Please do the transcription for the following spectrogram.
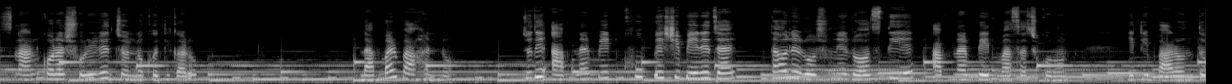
স্নান করা শরীরের জন্য ক্ষতিকারক। নাম্বার বাহান্ন, যদি আপনার পেট খুব বেশি বেড়ে যায় তাহলে রসুনের রস দিয়ে আপনার পেট মাসাজ করুন। এটি বাড়ন্ত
